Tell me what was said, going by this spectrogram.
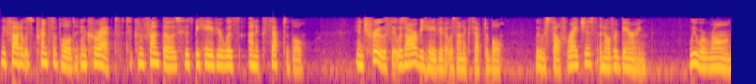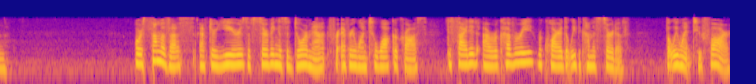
We thought it was principled and correct to confront those whose behavior was unacceptable. In truth, it was our behavior that was unacceptable. We were self-righteous and overbearing. We were wrong. Or some of us, after years of serving as a doormat for everyone to walk across, decided our recovery required that we become assertive. But we went too far.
